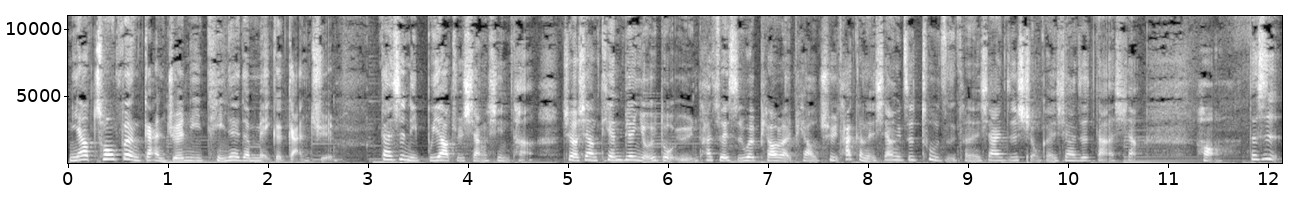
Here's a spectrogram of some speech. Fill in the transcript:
你要充分感觉你体内的每个感觉。但是你不要去相信它，就好像天边有一朵云，它随时会飘来飘去，它可能像一只兔子，可能像一只熊，可能像一只大象，好，但是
